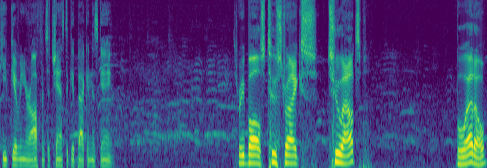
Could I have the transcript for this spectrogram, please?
Keep giving your offense a chance to get back in this game. Three balls, two strikes, two outs. Boeto.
